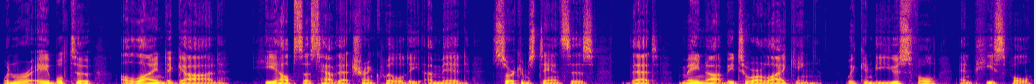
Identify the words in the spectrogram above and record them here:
When we're able to align to God, He helps us have that tranquility amid circumstances that may not be to our liking, we can be useful and peaceful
